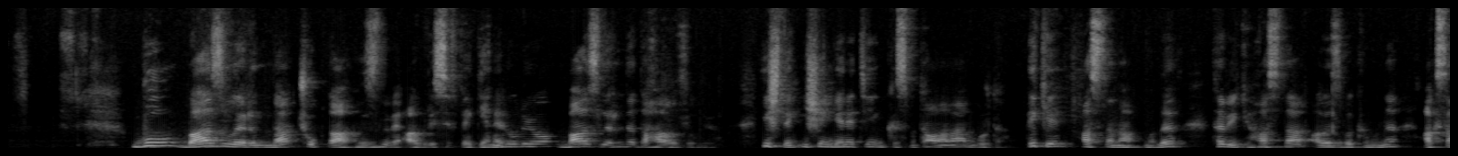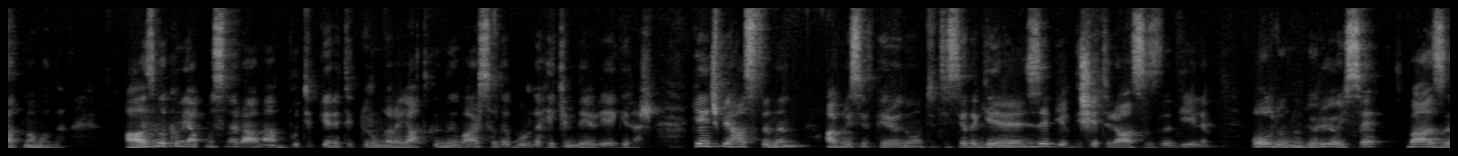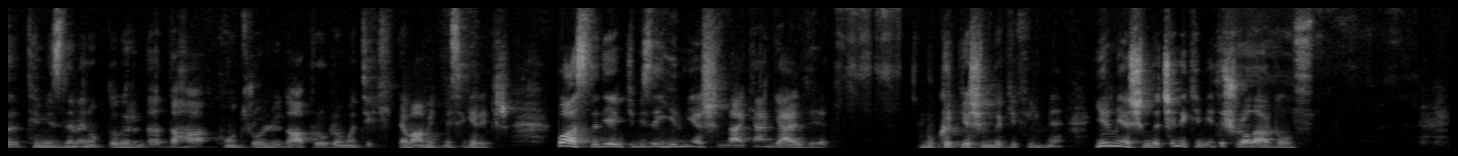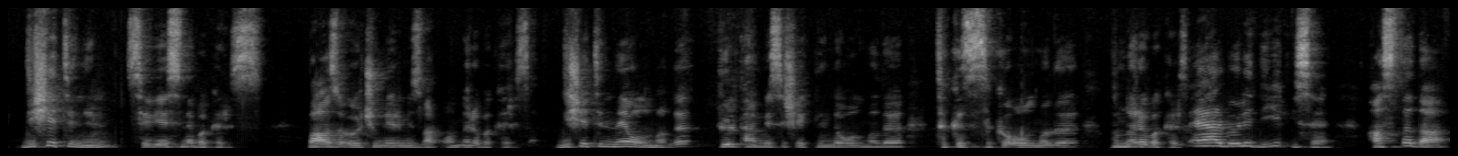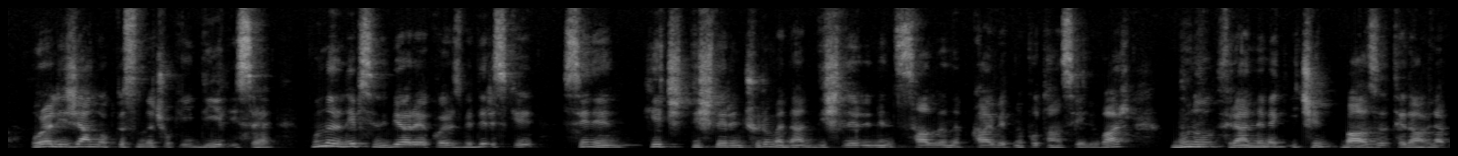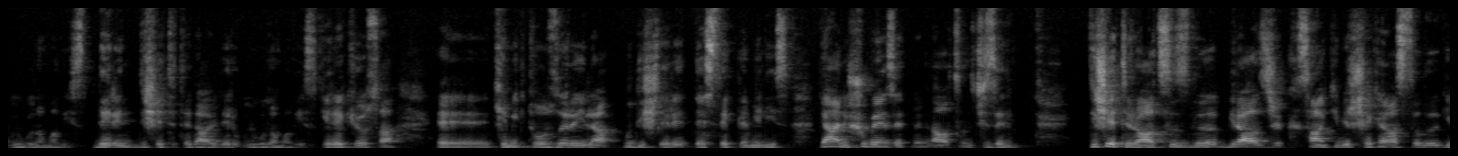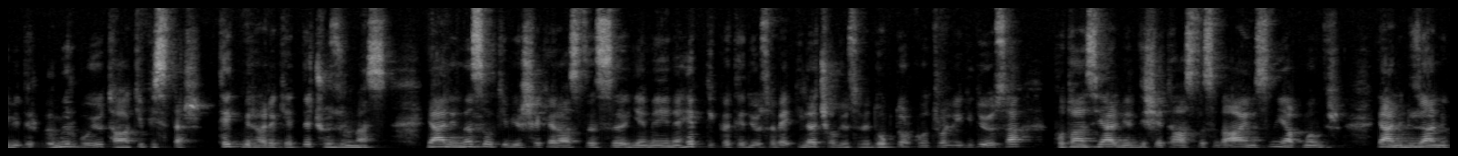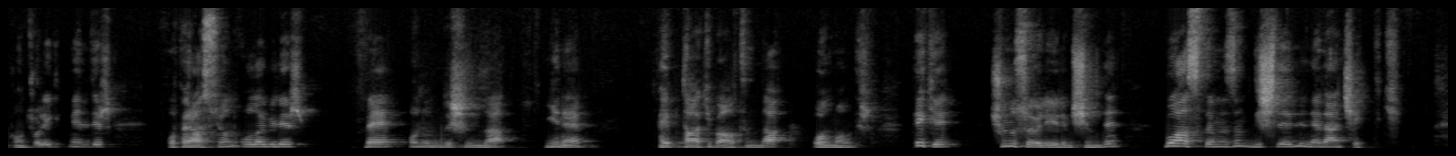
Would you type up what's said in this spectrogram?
Bu bazılarında çok daha hızlı ve agresif ve genel oluyor. Bazılarında daha az oluyor. İşte işin genetiğin kısmı tamamen burada. Peki hasta ne yapmalı? Tabii ki hasta ağız bakımını aksatmamalı. Ağız bakımı yapmasına rağmen bu tip genetik durumlara yatkınlığı varsa da burada hekim devreye girer. Genç bir hastanın agresif periodontitis ya da generalize bir diş eti rahatsızlığı diyelim olduğunu görüyor ise bazı temizleme noktalarında daha kontrollü, daha programatik devam etmesi gerekir. Bu hasta diyelim ki bize 20 yaşındayken geldi. Bu 40 yaşındaki filmi. 20 yaşında çene kemiği de şuralarda olsun. Diş etinin seviyesine bakarız. Bazı ölçümlerimiz var, onlara bakarız. Diş etin ne olmalı? Gül pembesi şeklinde olmalı, tıkı sıkı olmalı. Bunlara bakarız. Eğer böyle değil ise hasta da oral hijyen noktasında çok iyi değil ise bunların hepsini bir araya koyarız ve deriz ki senin hiç dişlerin çürümeden dişlerinin sallanıp kaybetme potansiyeli var. Bunu frenlemek için bazı tedaviler uygulamalıyız. Derin diş eti tedavileri uygulamalıyız. Gerekiyorsa e, kemik tozlarıyla bu dişleri desteklemeliyiz. Yani şu benzetmenin altını çizelim. Diş eti rahatsızlığı birazcık sanki bir şeker hastalığı gibidir. Ömür boyu takip ister. Tek bir hareketle çözülmez. Yani nasıl ki bir şeker hastası yemeğine hep dikkat ediyorsa ve ilaç alıyorsa ve doktor kontrolüne gidiyorsa potansiyel bir diş eti hastası da aynısını yapmalıdır. Yani düzenli kontrole gitmelidir. Operasyon olabilir ve onun dışında yine hep takip altında olmalıdır. Peki şunu söyleyelim şimdi. Bu hastamızın dişlerini neden çektik?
